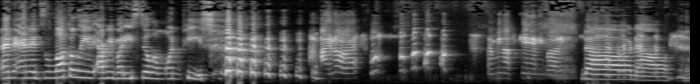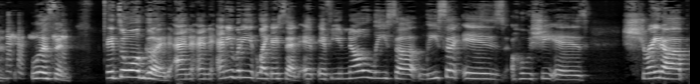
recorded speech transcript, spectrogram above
And and it's luckily everybody's still in one piece. I know, right? Let me not scare anybody. no, no. Listen, it's all good. And and anybody, like I said, if, if you know Lisa, Lisa is who she is. Straight up,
